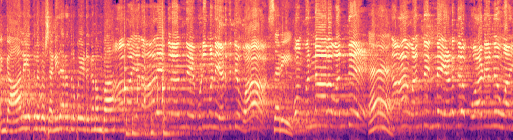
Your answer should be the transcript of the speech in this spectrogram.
அங்க ஆலயத்துல போய் சன்னிதானத்துல போய் எடுக்கணும்பா. ஆலயத்துல இருந்து புடிமண் எடுத்துட்டு வா. சரி. ஆ, நான் வந்து இந்த இடத்துல போடுன்னு உன்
